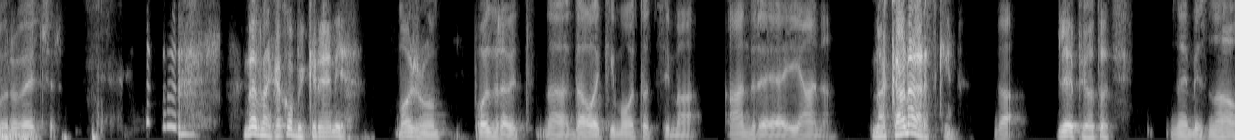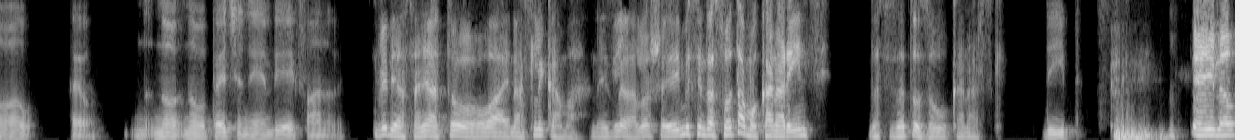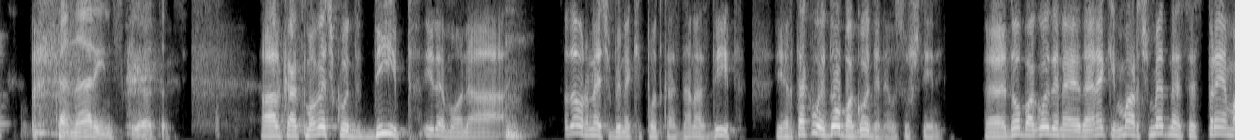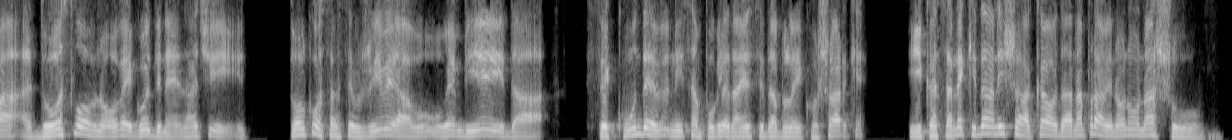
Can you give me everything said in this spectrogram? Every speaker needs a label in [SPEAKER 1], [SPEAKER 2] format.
[SPEAKER 1] Dobro večer.
[SPEAKER 2] Ne znam kako bi krenio.
[SPEAKER 1] Možemo pozdraviti na dalekim otocima Andreja i Jana.
[SPEAKER 2] Na Kanarskim.
[SPEAKER 1] Da,
[SPEAKER 2] Lijepi otoci.
[SPEAKER 1] ne bi znao, ali evo, no, novopečeni NBA fanovi.
[SPEAKER 2] Vidio sam ja to ovaj, na slikama, ne izgleda loše. I mislim da su tamo Kanarinci, da se zato zovu Kanarski.
[SPEAKER 1] Deep.
[SPEAKER 2] No.
[SPEAKER 1] Kanarinski otoci.
[SPEAKER 2] Ali kad smo već kod Deep, idemo na... Pa dobro, neće biti neki podcast danas Deep, jer takvo je doba godine u suštini. E, doba godine je da je neki March Madness se sprema doslovno ove godine, znači toliko sam se uživio u, NBA da sekunde nisam pogledao NCAA košarke i kad sam neki dan išao kao da napravim onu našu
